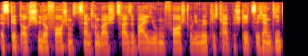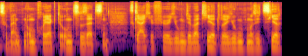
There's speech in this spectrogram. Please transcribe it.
Es gibt auch Schülerforschungszentren beispielsweise bei Jugend Jugend forscht, wo die Möglichkeit besteht, sich an die zu wenden, um Projekte umzusetzen. Das gleiche für Jugend debattiert oder Jugend musiziert.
